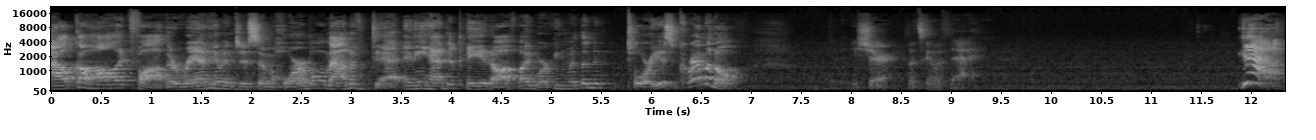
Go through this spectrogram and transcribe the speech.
alcoholic father ran him into some horrible amount of debt and he had to pay it off by working with a notorious criminal. Sure, let's go with that. Yeah.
